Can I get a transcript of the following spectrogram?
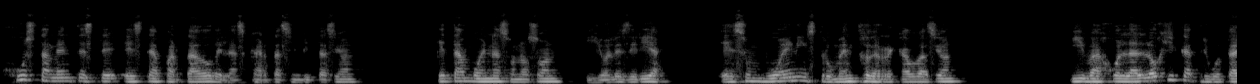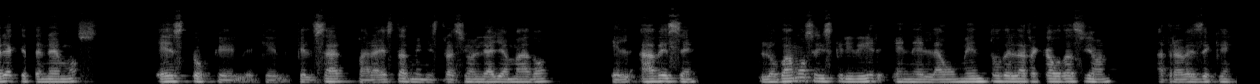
justamente este, este apartado de las cartas invitación. ¿Qué tan buenas o no son? Y yo les diría, es un buen instrumento de recaudación. Y bajo la lógica tributaria que tenemos, esto que, que, que, el SAT para esta administración le ha llamado el ABC, lo vamos a inscribir en el aumento de la recaudación a través de qué?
